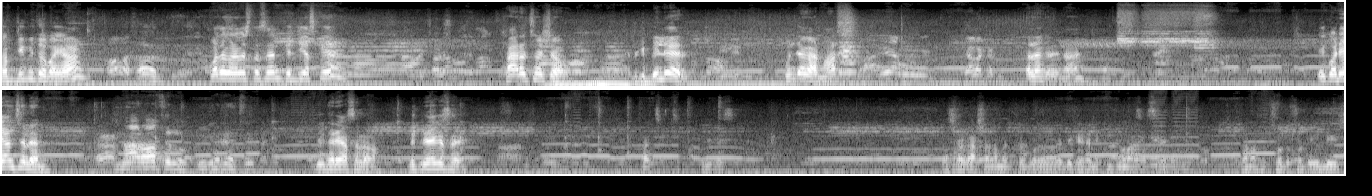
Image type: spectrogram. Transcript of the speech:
সব জীবিত ভাইয়া কত করে বেচতেছেন কেজি আজকে? সাড়ে ছয়শো। এটা কি বিলের? কোন জায়গার মাছ? এলাকার না। এই কটি আনছিলেন? দুই আছে। আসলো বিক্রি হয়ে গেছে? আচ্ছা আচ্ছা ঠিক আছে। দর্শক আসুন আমরা একটু ঘুরে ঘুরে দেখি এখানে কি কি মাছ আছে। এখানে আছে ছোটো ছোট ইলিশ।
